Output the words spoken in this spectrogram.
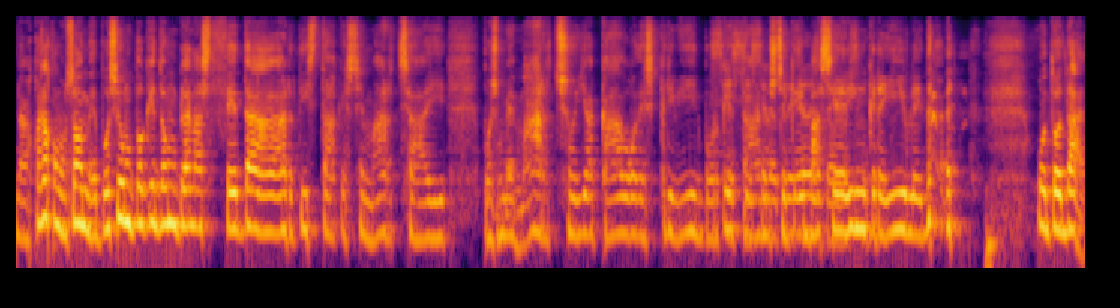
las cosas como son, me puse un poquito un plan Z artista que se marcha y pues me marcho y acabo de escribir porque tal, no sé qué, va a ser increíble y tal. Un total,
